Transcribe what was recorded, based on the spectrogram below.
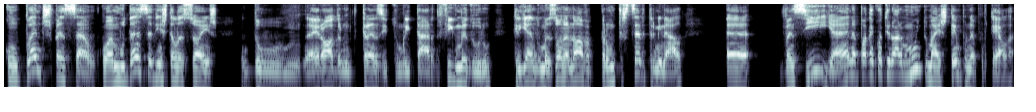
com o plano de expansão, com a mudança de instalações do aeródromo de trânsito militar de Figo Maduro, criando uma zona nova para um terceiro terminal, Vanci e a Ana podem continuar muito mais tempo na Portela.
